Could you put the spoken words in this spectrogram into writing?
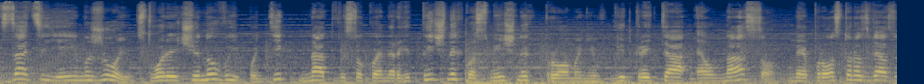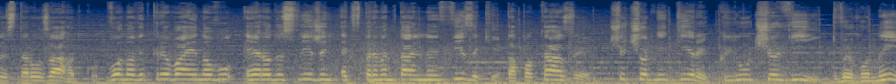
за цією межою, створюючи новий потік надвисокоенергетичних космічних променів. Відкриття Елнасо не просто розв'язує стару загадку, воно відкриває нову еру досліджень експериментальної фізики та показує, що чорні діри ключові двигуни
